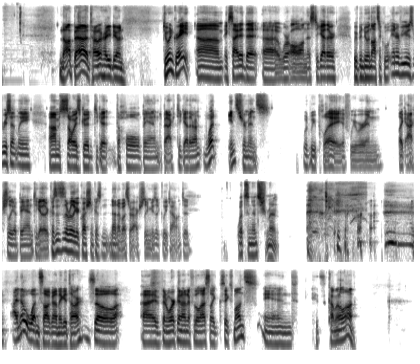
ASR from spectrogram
Not bad. Tyler, how you doing? Doing great. Um, excited that uh, we're all on this together. We've been doing lots of cool interviews recently. Um, it's just always good to get the whole band back together. Um, what instruments would we play if we were in like actually a band together? Because this is a really good question because none of us are actually musically talented. What's an instrument? I know one song on the guitar. So I've been working on it for the last like six months and it's coming along.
